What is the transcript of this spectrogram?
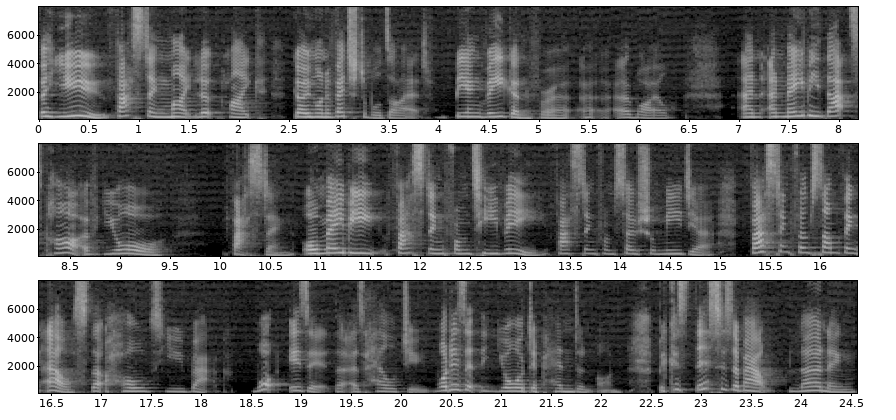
For you, fasting might look like going on a vegetable diet, being vegan for a, a, a while. And, and maybe that's part of your fasting. Or maybe fasting from TV, fasting from social media, fasting from something else that holds you back. What is it that has held you? What is it that you're dependent on? Because this is about learning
